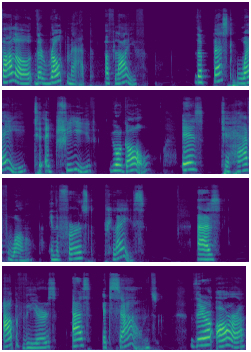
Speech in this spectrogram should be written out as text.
follow the roadmap of life. The best way to achieve your goal is to have one in the first place. As obvious as it sounds, there are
